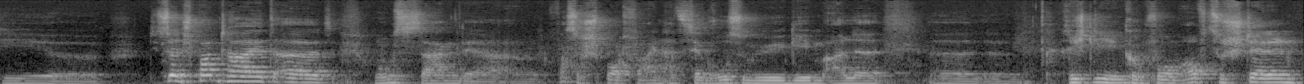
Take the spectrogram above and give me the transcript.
die, äh, diese Entspanntheit. Man muss sagen, der Wassersportverein hat sich ja große Mühe gegeben, alle Richtlinien konform aufzustellen.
